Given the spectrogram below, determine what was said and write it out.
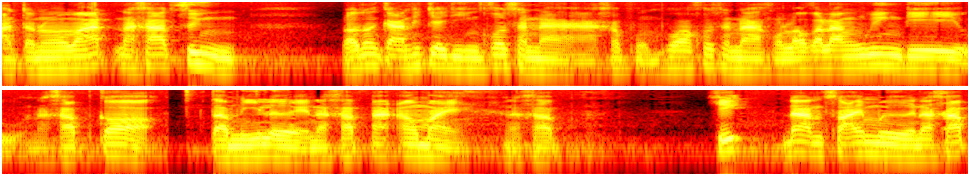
อัตโนมัตินะครับ ซึ่งเราต้องการที่จะยิงโฆษณาครับผมเพราะว่าโฆษณาของเรากำลังวิ่งดีอยู่นะครับ ก็ตามนี้เลยนะครับอะเอาใหม่นะครับ คลิกด้านซ้ายมือนะครับ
